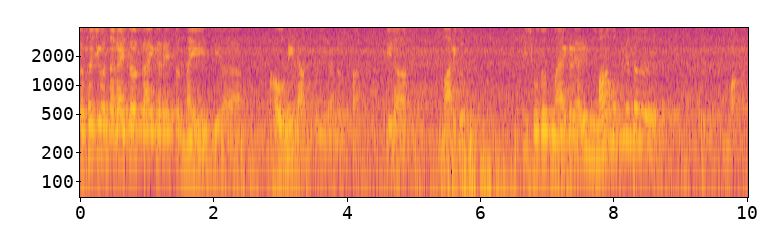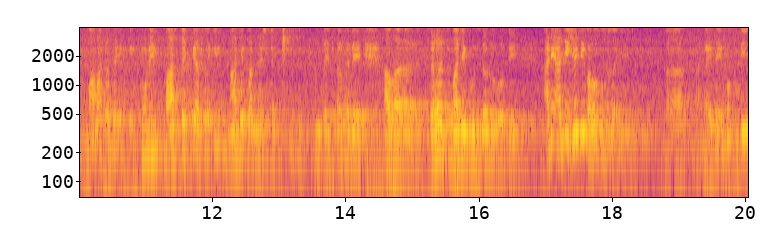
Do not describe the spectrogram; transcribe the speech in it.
कसं जीवन जगायचं काय करायचं? नाही तिला भाऊने दाखवलेला रस्ता तिला मार्ग. ती शोधत माझ्याकडे आली. मला मग त्याचं म- मला कसं आहे की कोणी पाच टक्के असं की माझे पन्नास टक्के पण त्याच्यामध्ये सहज माझी गुंतवणूक होते. आणि अतिशय ती भावून झाली याच्यामध्ये. मला सांगायचं आहे मग ती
